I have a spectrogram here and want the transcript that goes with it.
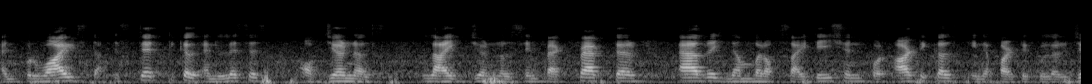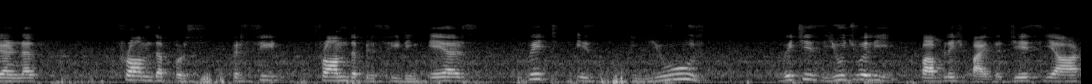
and provides the statistical analysis of journals like journals impact factor, average number of citation for articles in a particular journal from the from the preceding years which is used which is usually published by the JCR,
